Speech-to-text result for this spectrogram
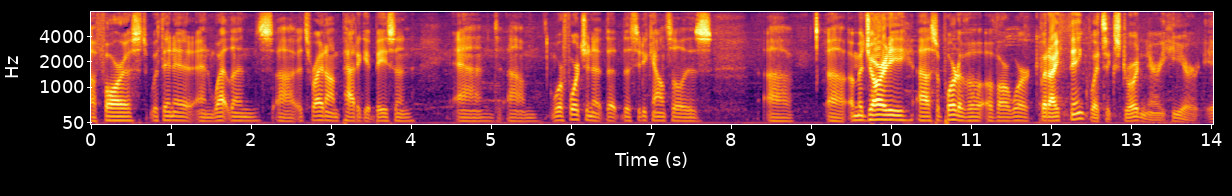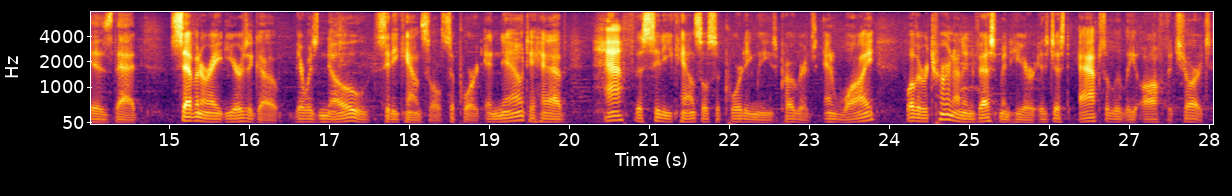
a forest within it and wetlands. Uh, it's right on Paerdegat Basin, and um, we're fortunate that the city council is uh, uh, a majority supportive of, of, our work. But I think what's extraordinary here is that seven or eight years ago there was no city council support, and now to have half the city council supporting these programs, and why? Well, the return on investment here is just absolutely off the charts.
